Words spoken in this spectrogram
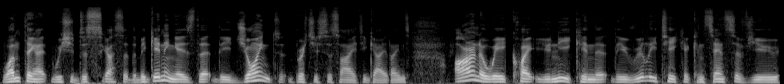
one thing I, we should discuss at the beginning is that the joint British Society guidelines are, in a way, quite unique in that they really take a consensus view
